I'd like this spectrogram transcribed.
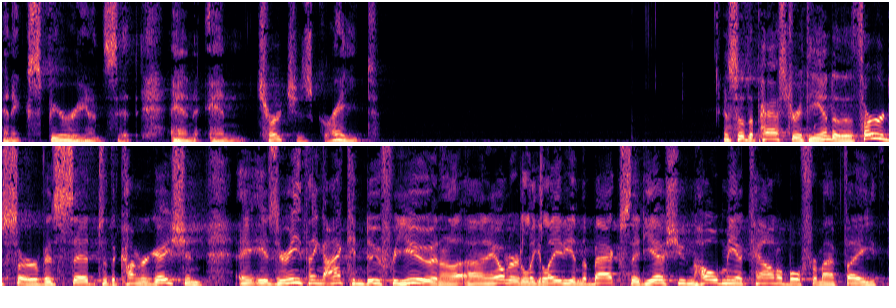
and experience it. And, and church is great. And so the pastor at the end of the third service said to the congregation, eh, Is there anything I can do for you? And uh, an elderly lady in the back said, Yes, you can hold me accountable for my faith.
